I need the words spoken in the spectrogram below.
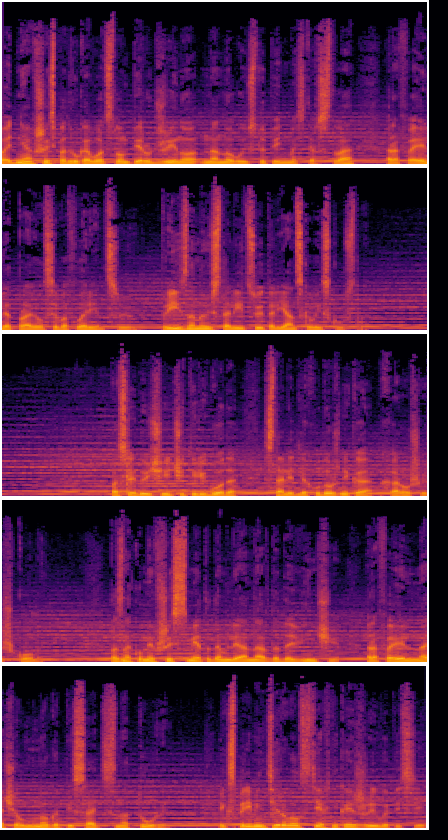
Поднявшись под руководством Перуджино на новую ступень мастерства, Рафаэль отправился во Флоренцию, признанную столицу итальянского искусства. Последующие четыре года стали для художника хорошей школой. Познакомившись с методом Леонардо да Винчи, Рафаэль начал много писать с натуры, экспериментировал с техникой живописи,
